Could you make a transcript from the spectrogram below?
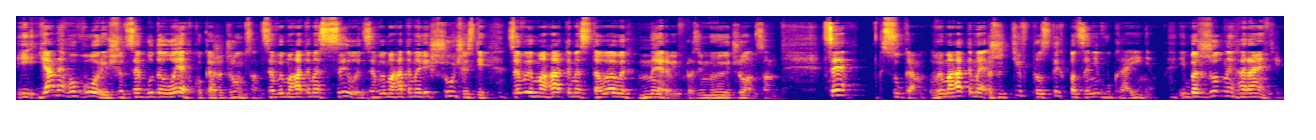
І я не говорю, що це буде легко, каже Джонсон. Це вимагатиме сили, це вимагатиме рішучості, це вимагатиме сталевих нервів, розуміє Джонсон. Це сука вимагатиме життів простих пацанів в Україні і без жодних гарантій.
